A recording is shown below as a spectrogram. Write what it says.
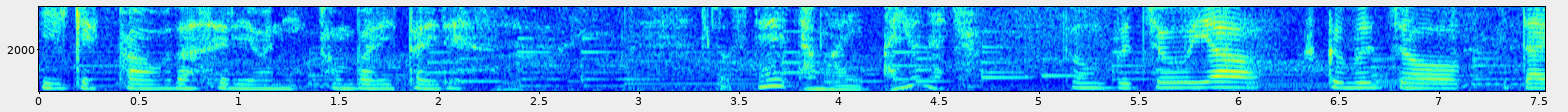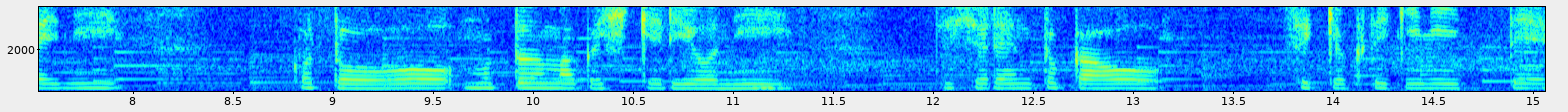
いい結果を出せるように頑張りたいです。そして玉井あゆなちゃん。と部長や副部長みたいにことをもっとうまく弾けるように、自主練とかを積極的に言って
